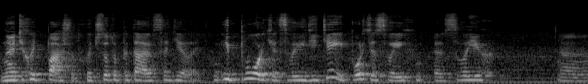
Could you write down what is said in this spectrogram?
Но эти хоть пашут, хоть что-то пытаются делать. И портят своих детей, и портят своих, э, своих, э,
